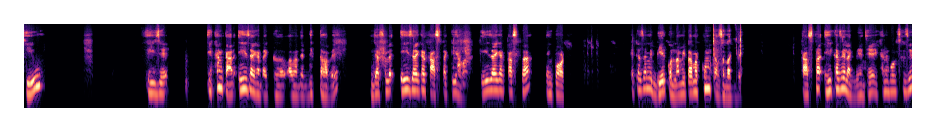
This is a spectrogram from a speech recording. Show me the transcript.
কিউ এই যে এখানকার এই জায়গাটা একটু আমাদের দেখতে হবে যে আসলে এই জায়গার কাজটা কি আমার। এই জায়গার কাজটা ইম্পর্ট এটা যে আমি বের করলাম, এটা আমার কোন কাজে লাগবে? কাজটা এই কাজে লাগবে যে এখানে বলছে যে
